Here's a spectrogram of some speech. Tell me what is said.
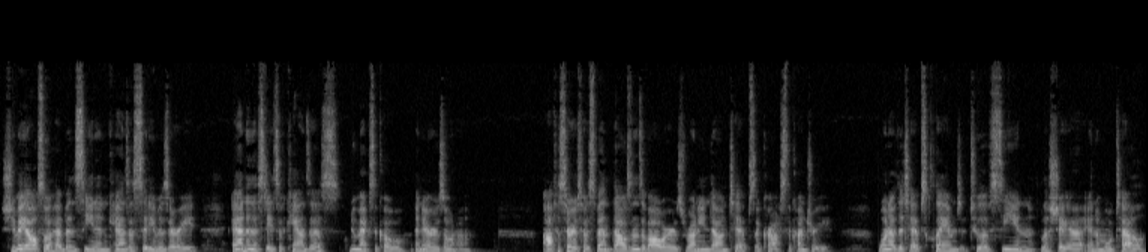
She may also have been seen in Kansas City, Missouri, and in the states of Kansas, New Mexico, and Arizona. Officers have spent thousands of hours running down tips across the country. One of the tips claimed to have seen Lashaya in a motel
